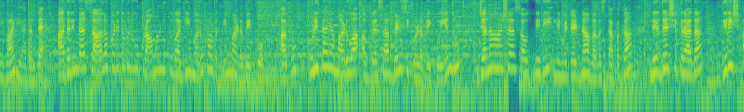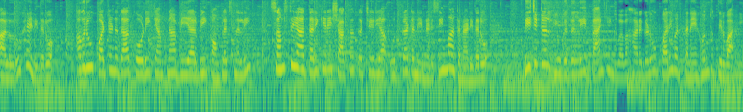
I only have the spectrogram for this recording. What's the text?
ದಿವಾಳಿಯಾದಂತೆ. ಆದ್ದರಿಂದ ಸಾಲ ಪಡೆದವರು ಪ್ರಾಮಾಣಿಕವಾಗಿ ಮರುಪಾವತಿ ಮಾಡಬೇಕು ಹಾಗೂ ಉಳಿತಾಯ ಮಾಡುವ ಅಭ್ಯಾಸ ಬೆಳೆಸಿಕೊಳ್ಳಬೇಕು ಎಂದು ಜನ ಆಶಾ ಸೌತ್ ನಿಧಿ ಲಿಮಿಟೆಡ್ನ ವ್ಯವಸ್ಥಾಪಕ ನಿರ್ದೇಶಕರಾದ ಗಿರೀಶ್ ಆಲೂರು ಹೇಳಿದರು. ಅವರು ಪಟ್ಟಣದ ಕೋಡಿ ಕ್ಯಾಂಪ್ನ ಬಿಆರ್ಬಿ ಕಾಂಪ್ಲೆಕ್ಸ್ನಲ್ಲಿ ಸಂಸ್ಥೆಯ ತರೀಕೆರೆ ಶಾಖಾ ಕಚೇರಿಯ ಉದ್ಘಾಟನೆ ನಡೆಸಿ ಮಾತನಾಡಿದರು. ಡಿಜಿಟಲ್ ಯುಗದಲ್ಲಿ ಬ್ಯಾಂಕಿಂಗ್ ವ್ಯವಹಾರಗಳು ಪರಿವರ್ತನೆ ಹೊಂದುತ್ತಿರುವ ಈ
